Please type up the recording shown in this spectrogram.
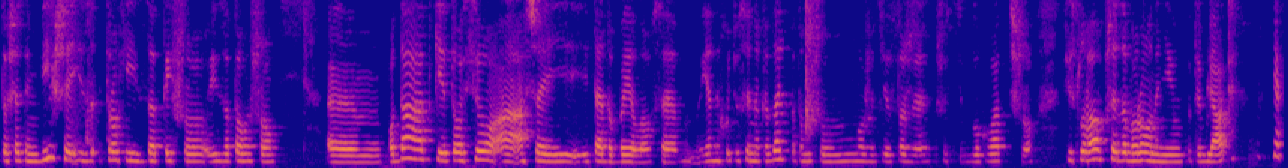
то ще тим більше, із, трохи із-за тих, що із-за того, що податки, то все, а, а ще і, і те добило все. Я не хочу сильно казати, тому що можуть теж щось блокувати, що ці слова вже заборонені употребляти, як,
